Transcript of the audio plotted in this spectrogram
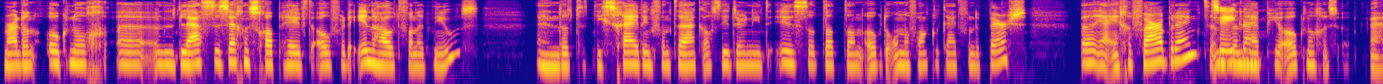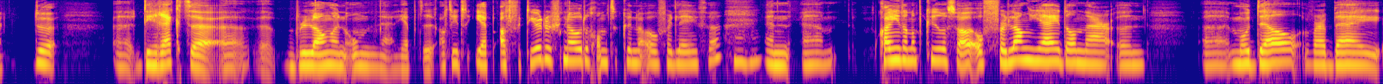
Maar dan ook nog het laatste zeggenschap heeft over de inhoud van het nieuws. En dat die scheiding van taken, als die er niet is, dat dat dan ook de onafhankelijkheid van de pers uh, ja, in gevaar brengt. En Zeker. dan heb je ook nog eens uh, de uh, directe belangen om. je, hebt altijd, je hebt adverteerders nodig om te kunnen overleven. Mm -hmm. En um, kan je dan op Curaçao, of verlang jij dan naar een model waarbij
